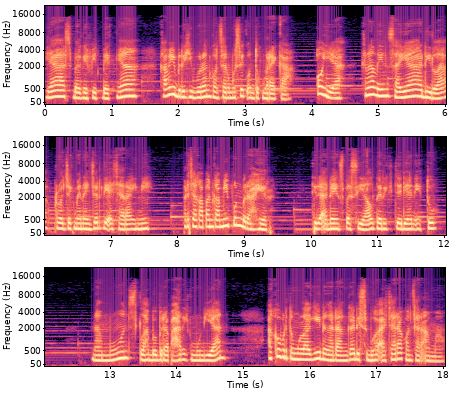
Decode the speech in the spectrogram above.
Ya, sebagai feedbacknya, kami beri hiburan konser musik untuk mereka. Oh iya, kenalin saya Adila, project manager di acara ini. Percakapan kami pun berakhir. Tidak ada yang spesial dari kejadian itu. Namun, setelah beberapa hari kemudian, aku bertemu lagi dengan Rangga di sebuah acara konser amal.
